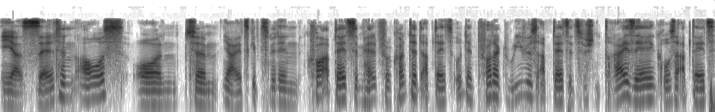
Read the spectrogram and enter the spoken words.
eher selten aus. Und ähm, ja, jetzt gibt es mit den Core-Updates, dem Helpful Content Updates und den Product Reviews Updates inzwischen drei Serien große Updates,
